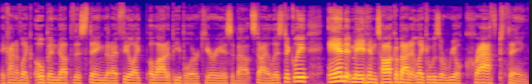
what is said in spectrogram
It kind of like opened up this thing that I feel like a lot of people are curious about stylistically, and it made him talk about it like it was a real craft thing,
